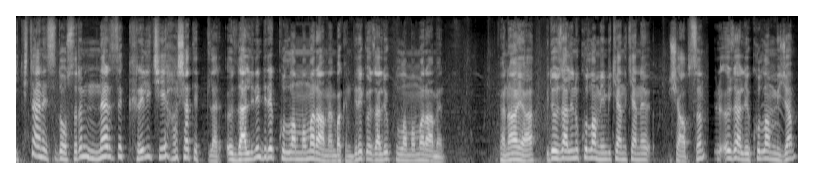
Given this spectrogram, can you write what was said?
iki tanesi dostlarım neredeyse kraliçeyi haşat ettiler. Özelliğini direkt kullanmama rağmen. Bakın direkt özelliği kullanmama rağmen. Fena ya. Bir de özelliğini kullanmayayım. Bir kendi kendine şey yapsın. Böyle özelliği kullanmayacağım.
